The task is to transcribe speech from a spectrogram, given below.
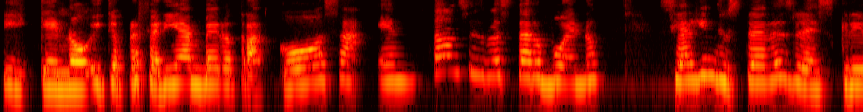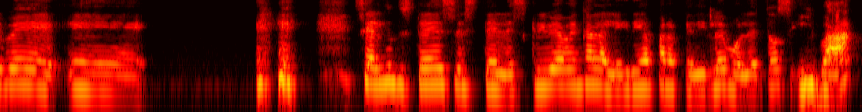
y que no, y que preferían ver otra cosa. Entonces va a estar bueno si alguien de ustedes le escribe eh, si alguien de ustedes este, le escribe a Venga la Alegría para pedirle boletos y va,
